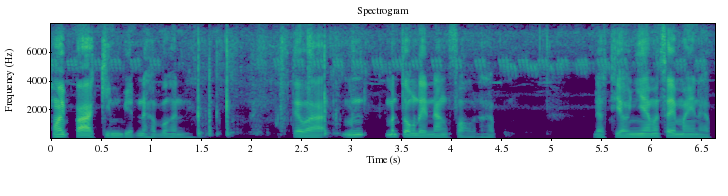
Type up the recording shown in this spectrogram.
ห้อยปลากินเบ็ดนะครับเพื่อนแต่ว่ามันมันต้องได้นางเฝ้านะครับ เดี๋ยวเที่ยวเงี้ยมาใส่ไม้นะครับ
